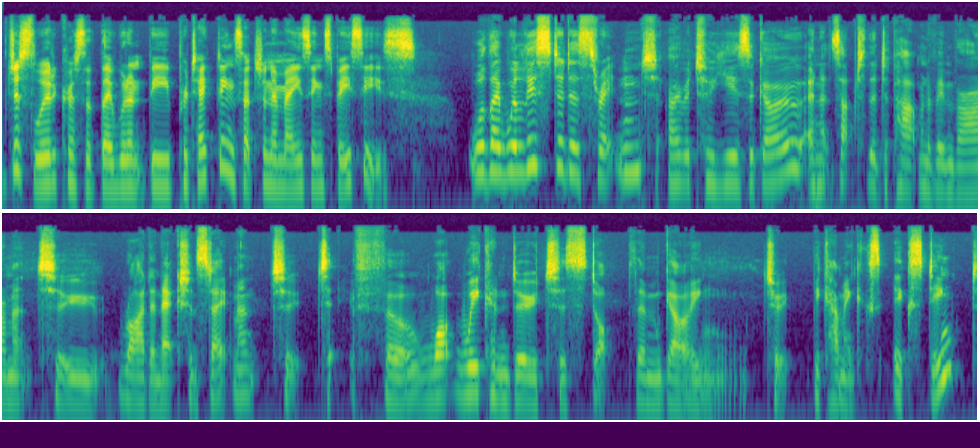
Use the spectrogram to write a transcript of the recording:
just ludicrous that they wouldn't be protecting such an amazing species. Well, they were listed as threatened over two years ago, and it's up to the Department of Environment to write an action statement to, to for what we can do to stop them going to becoming ex- extinct.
